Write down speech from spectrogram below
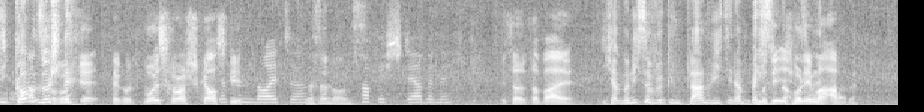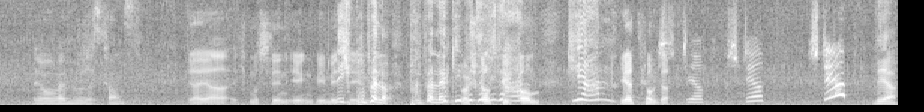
die kommen so schnell. Okay, sehr gut. Wo ist Das Raschkowski? sind Leute. Das sind uns. Ich hoffe, ich sterbe nicht. Ist er dabei? Ich habe noch nicht so wirklich einen Plan, wie ich den am Ich besten muss ihn- ich hol ihn mal ab. Jo, wenn du das kannst. Ja, ja, ich muss den irgendwie mitnehmen. Nicht Propeller. Propeller, geh bitte Raschkowski, wieder an. komm. Geh an. Jetzt kommt er. Stirb, stirb, stirb, Wer?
